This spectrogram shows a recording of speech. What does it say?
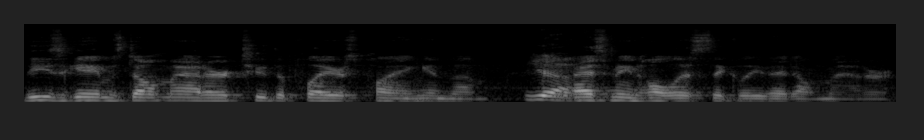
these games don't matter to the players playing in them. Yeah. I just mean holistically they don't matter.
